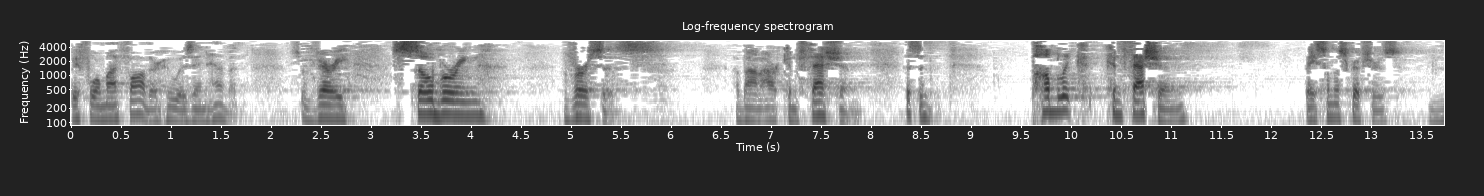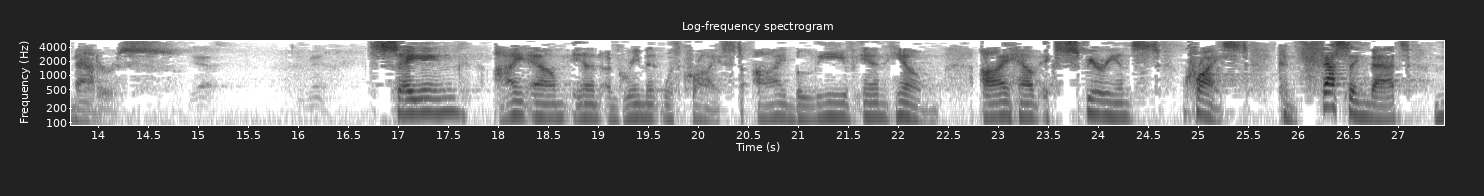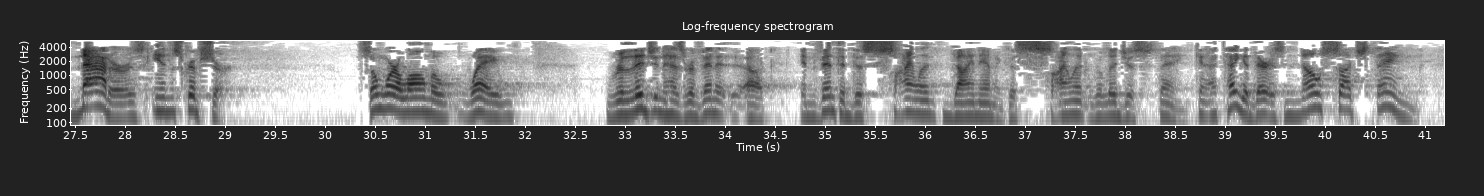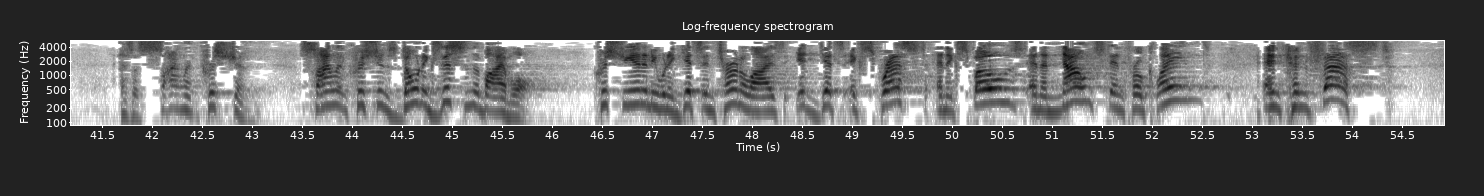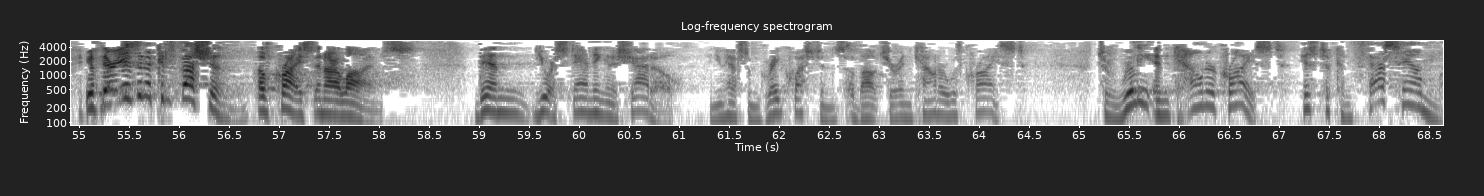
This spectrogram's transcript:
before my Father who is in heaven. Very sobering verses about our confession. Listen, public confession based on the scriptures matters. Saying, I am in agreement with Christ. I believe in Him. I have experienced Christ. Confessing that matters in Scripture. Somewhere along the way, religion has invented, uh, invented this silent dynamic, this silent religious thing. Can I tell you, there is no such thing as a silent Christian. Silent Christians don't exist in the Bible. Christianity, when it gets internalized, it gets expressed and exposed and announced and proclaimed and confessed. If there isn't a confession of Christ in our lives, then you are standing in a shadow and you have some great questions about your encounter with Christ. To really encounter Christ is to confess Him,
